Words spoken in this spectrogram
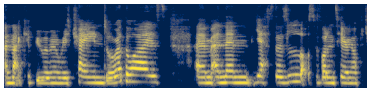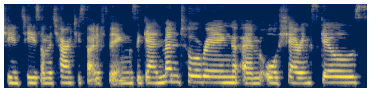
And that could be women we've trained or otherwise. Um, and then, yes, there's lots of volunteering opportunities on the charity side of things. Again, mentoring um, or sharing skills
